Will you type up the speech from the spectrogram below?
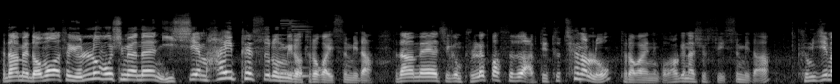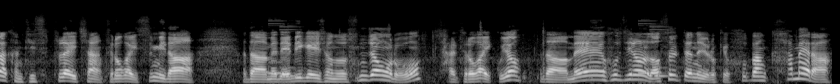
그 다음에 넘어가서 여기로 보시면은 ECM 하이패스룸 미러 들어가 있습니다. 그 다음에 지금 블랙박스도 앞뒤 투 채널로 들어가 있는 거 확인하실 수 있습니다. 큼지막한 디스플레이 창 들어가 있습니다. 그 다음에 내비게이션도 순정으로 잘 들어가 있고요. 그 다음에 후진으로 넣었을 때는 이렇게 후방 카메라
